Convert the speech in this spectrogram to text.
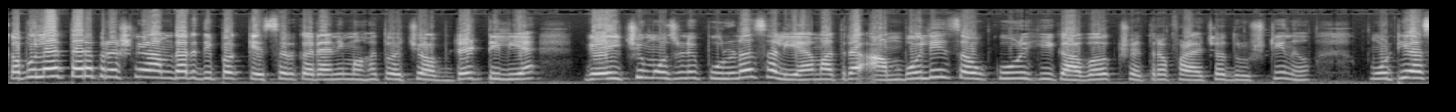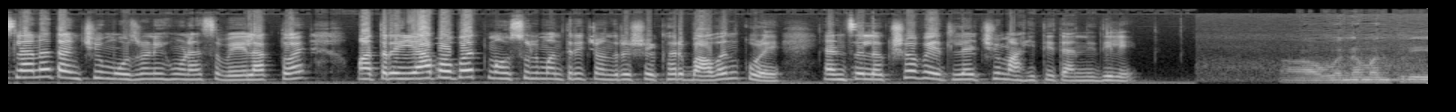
कबुलात प्रश्नी आमदार दीपक केसरकर यांनी महत्वाची अपडेट दिली आहे गेळीची मोजणी पूर्ण झाली आहे मात्र आंबोली चौकुळ ही गावं क्षेत्रफळाच्या दृष्टीनं मोठी असल्यानं त्यांची मोजणी होण्यास वेळ लागतोय. मात्र याबाबत महसूल मंत्री चंद्रशेखर बावनकुळे यांचं लक्ष वेधल्याची माहिती त्यांनी दिली. वनमंत्री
